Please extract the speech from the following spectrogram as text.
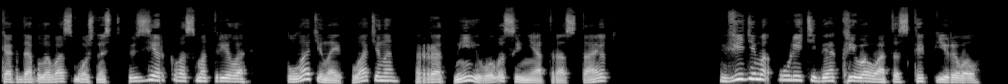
когда была возможность, в зеркало смотрела, Платина и платина, родные волосы не отрастают. Видимо, Ули тебя кривовато скопировал,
